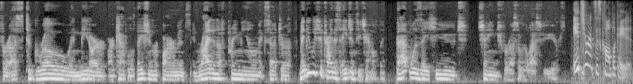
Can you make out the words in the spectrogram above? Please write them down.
for us to grow and meet our, our capitalization requirements and write enough premium, etc. Maybe we should try this agency channel thing. That was a huge change for us over the last few years. Insurance is complicated.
